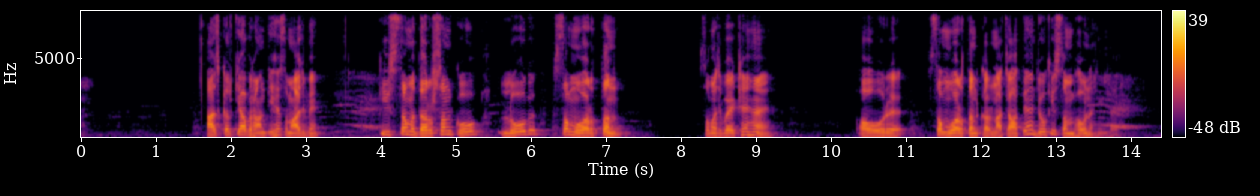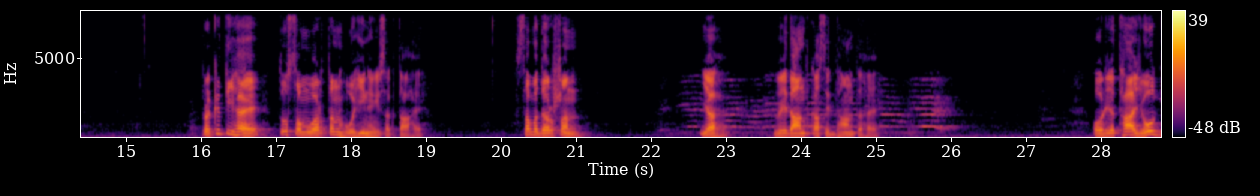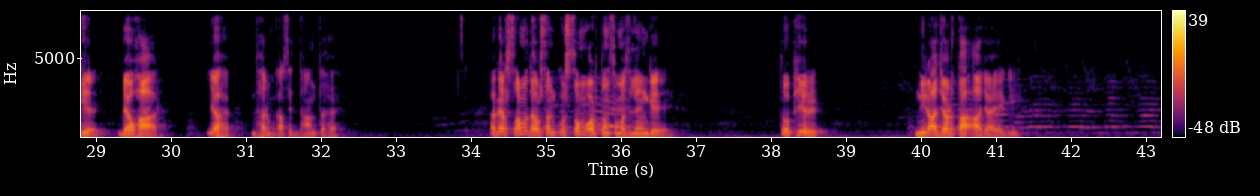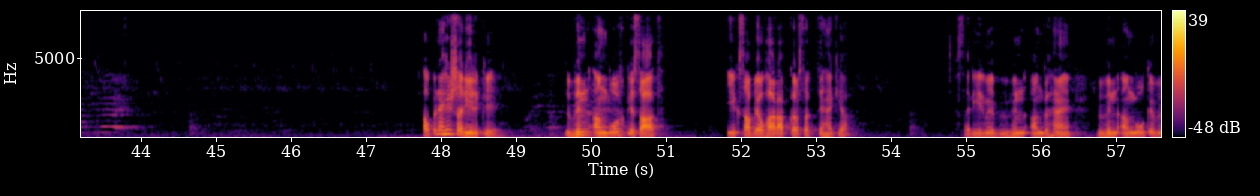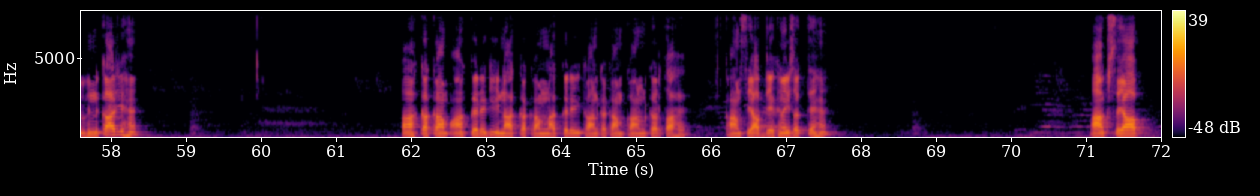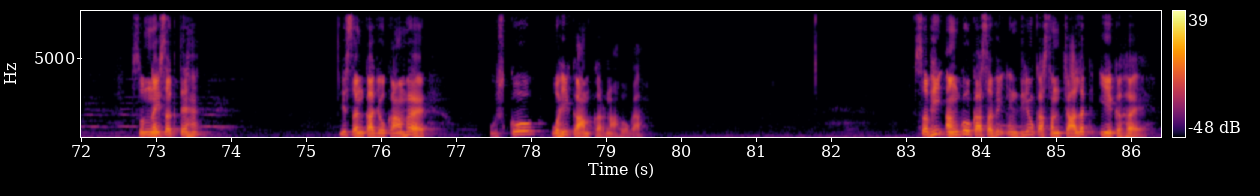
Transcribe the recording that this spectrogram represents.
आजकल क्या भ्रांति है समाज में कि समदर्शन को लोग समवर्तन समझ बैठे हैं और समवर्तन करना चाहते हैं, जो कि संभव नहीं है। प्रकृति है तो समवर्तन हो ही नहीं सकता है। समदर्शन यह वेदांत का सिद्धांत है। और यथा योग्य व्यवहार, यह धर्म का सिद्धांत है। अगर समदर्शन को समवर्तन समझ लेंगे तो फिर निराजड़ता आ जाएगी। अपने ही शरीर के विभिन्न अंगों के साथ एक सा व्यवहार आप कर सकते हैं क्या? शरीर में विभिन्न अंग हैं, विभिन्न अंगों के विभिन्न कार्य हैं। आँख का काम आँख करेगी, नाक का काम नाक करेगी, कान का काम कान करता है। कान से आप देख नहीं सकते हैं। आँख से आप सुन नहीं सकते हैं। जिस अंग का जो काम है, उसको वही काम करना होगा। सभी अंगों का, सभी इंद्रियों का संचालक एक है।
